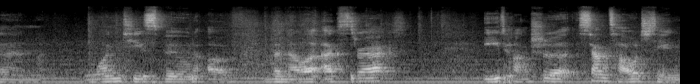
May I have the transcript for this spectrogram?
Then one teaspoon of vanilla extract. 一汤匙香草精。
